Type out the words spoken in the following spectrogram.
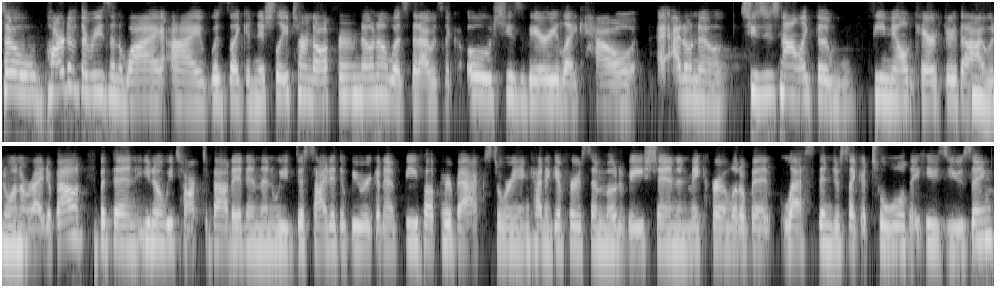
So part of the reason why I was like initially turned off from Nona was that I was like, oh, she's very like how I, I don't know, she's just not like the female character that I would Mhm. want to write about. But then you know we talked about it, and then we decided that we were going to beef up her backstory and kind of give her some motivation and make her a little bit less than just like a tool that he's using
